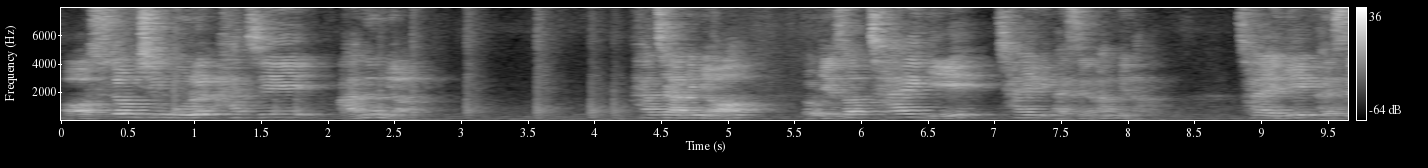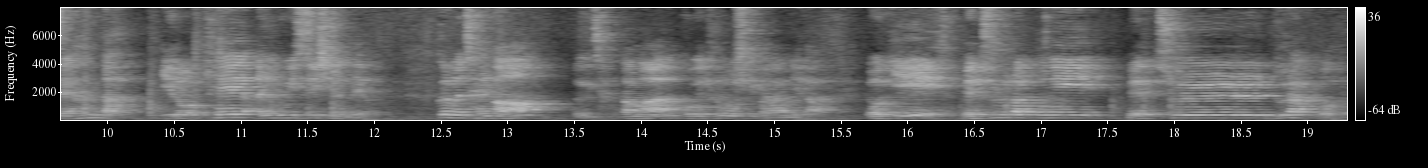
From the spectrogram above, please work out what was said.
어, 수정 신고를 하지 않으면 하지 않으면 여기에서 차액이 차액이 발생을 합니다. 차액이 발생한다. 이렇게 알고 있으시면 돼요. 그러면 잘 봐. 여기 잠깐만 고개 들어보시기 바랍니다. 여기 매출 누락분이 매출 누락분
